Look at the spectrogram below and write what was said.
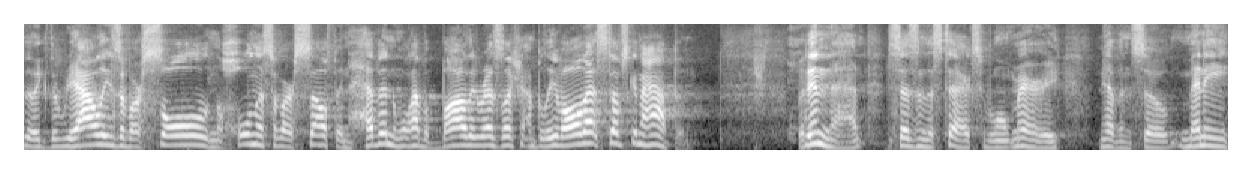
like the realities of our soul and the wholeness of ourself in heaven. We'll have a bodily resurrection. I believe all that stuff's going to happen. But in that, it says in this text, we won't marry in heaven. So many,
